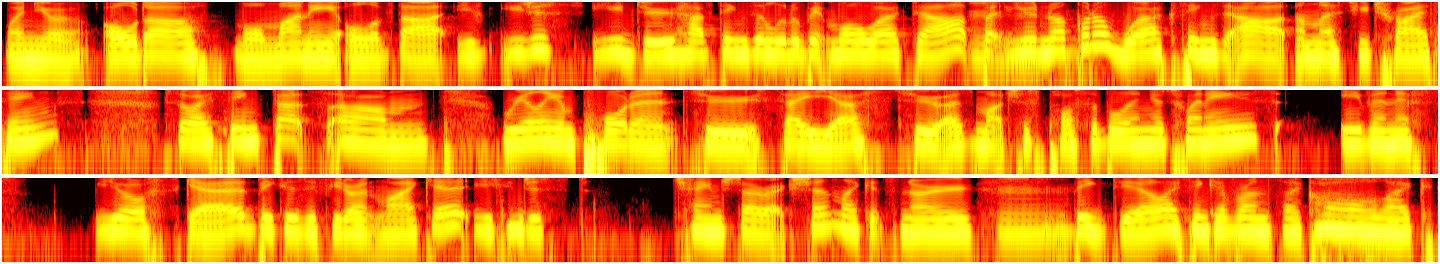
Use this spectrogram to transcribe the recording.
when you're older, more money, all of that, you you just you do have things a little bit more worked out, but you're not going to work things out unless you try things. So I think that's um, really important to say yes to as much as possible in your 20s, even if you're scared, because if you don't like it, you can just change direction. Like it's no mm. big deal. I think everyone's like, oh, like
